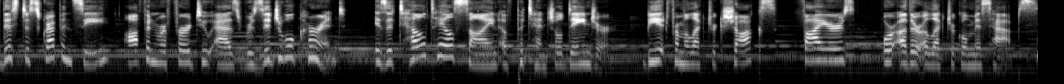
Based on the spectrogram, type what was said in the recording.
This discrepancy, often referred to as residual current, is a telltale sign of potential danger, be it from electric shocks, fires, or other electrical mishaps.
